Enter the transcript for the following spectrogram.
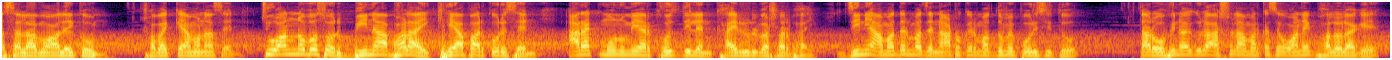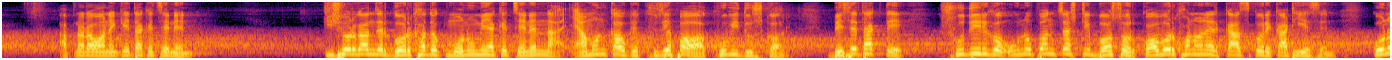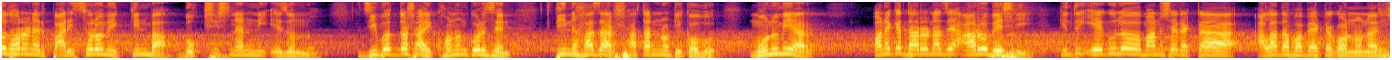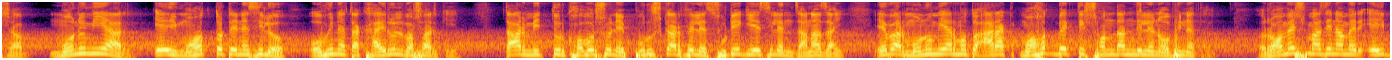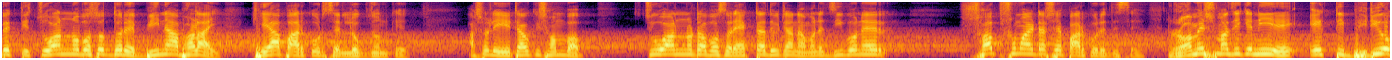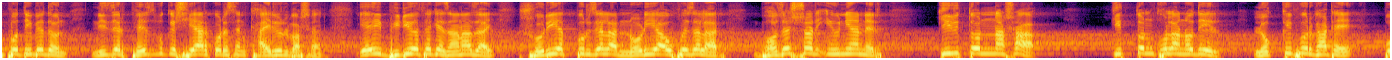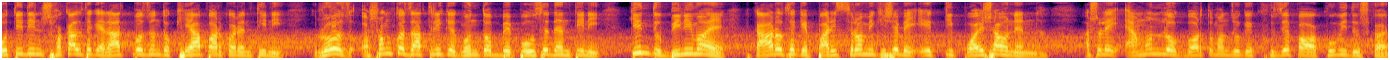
আসসালামু আলাইকুম। সবাই কেমন আছেন? চুয়ান্ন বছর বিনা ভাড়ায় খেয়া পার করেছেন আর এক মনুমিয়ার খোঁজ দিলেন খাইরুল বাসার ভাই। যিনি আমাদের মাঝে নাটকের মাধ্যমে পরিচিত, তার অভিনয়গুলো আসলে আমার কাছে অনেক ভালো লাগে। আপনারা অনেকেই তাকে চেনেন। কিশোরগঞ্জের গোরখাদক মনুমিয়াকে চেনেন না, এমন কাউকে খুঁজে পাওয়া খুবই দুষ্কর। বেঁচে থাকতে সুদীর্ঘ উনপঞ্চাশটি বছর কবর খননের কাজ করে কাটিয়েছেন। কোনো ধরনের পারিশ্রমিক কিংবা বকশিস নেননি এজন্য। জীবদ্দশায় খনন করেছেন তিন হাজার সাতান্নটি কবর। মনুমিয়ার অনেকের ধারণা যে আরও বেশি, কিন্তু এগুলো মানুষের একটা আলাদাভাবে একটা গণনার হিসাব। মনুমিয়ার এই মহত্ব টেনেছিল অভিনেতা খাইরুল বাসারকে তার মৃত্যুর খবর শুনে পুরস্কার ফেলে ছুটে গিয়েছিলেন জানা যায় এবার মনুমিয়ার মতো আর এক মহৎ ব্যক্তির সন্ধান দিলেন অভিনেতা। রমেশ মাঝি নামের এই ব্যক্তি চুয়ান্ন বছর ধরে বিনা ভাড়ায় খেয়া পার করছেন লোকজনকে। আসলে এটাও কি সম্ভব? চুয়ান্নটা বছর, একটা দুইটা না মানে জীবনের সব সময়টা সে পার করে দিছে। রমেশ মাঝিকে নিয়ে একটি ভিডিও প্রতিবেদন নিজের ফেসবুকে শেয়ার করেছেন খাইরুল বাসার। এই ভিডিও থেকে জানা যায়, শরীয়তপুর জেলার নড়িয়া উপজেলার ভজেশ্বর ইউনিয়নের কীর্তননাশা কীর্তনখোলা নদীর লক্ষ্মীপুর ঘাটে প্রতিদিন সকাল থেকে রাত পর্যন্ত খেয়া পার করেন তিনি। রোজ অসংখ্য যাত্রীকে গন্তব্যে পৌঁছে দেন তিনি, কিন্তু বিনিময়ে কারও থেকে পারিশ্রমিক হিসেবে একটি পয়সাও নেন না। আসলে এমন লোক বর্তমান যুগে খুঁজে পাওয়া খুবই দুষ্কর।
